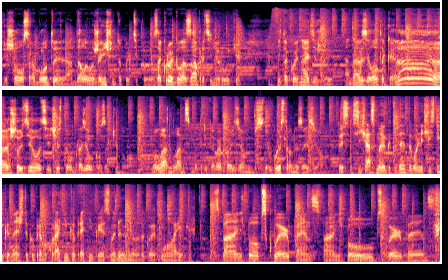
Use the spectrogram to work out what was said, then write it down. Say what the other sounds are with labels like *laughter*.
Пришел с работы, отдал его женщине, такой, типа, закрой глаза, протяни руки. И такой, на, держи. Она взяла такая, а что делать, и чисто его морозилку закинула. Ну ладно, ладно, смотри, давай пойдем с другой стороны зайдем. То есть сейчас мое ГТД довольно чистенько, знаешь, такое прям аккуратненько, опрятненько. Я смотрю на него такой, ой, SpongeBob SquarePants, SpongeBob SquarePants.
